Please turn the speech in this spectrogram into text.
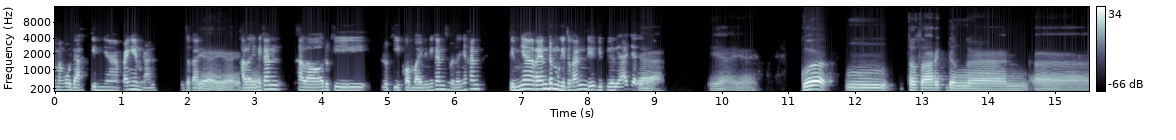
emang udah timnya pengen kan, gitu kan. Iya, iya, Kalau ini iya. kan kalau rookie rookie combine ini kan sebenarnya kan timnya random gitu kan, di- dipilih aja gitu. Ya, iya, iya. Gue tertarik dengan eh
